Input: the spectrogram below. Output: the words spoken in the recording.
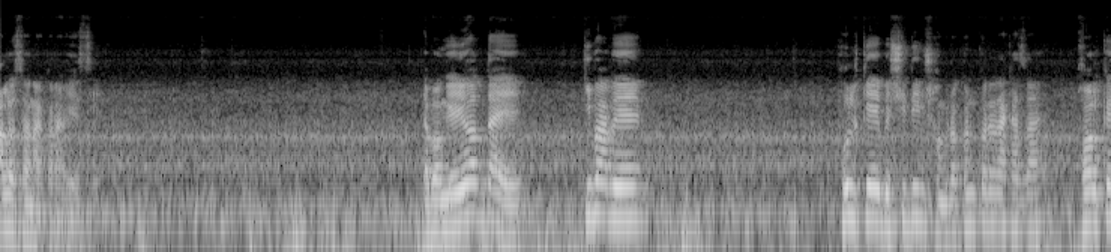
আলোচনা করা হয়েছে। এবং এই অধ্যায়ে কীভাবে ফুলকে বেশি দিন সংরক্ষণ করে রাখা যায়, ফলকে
